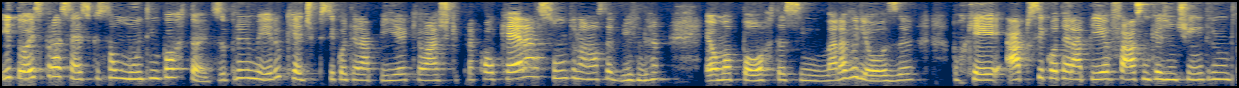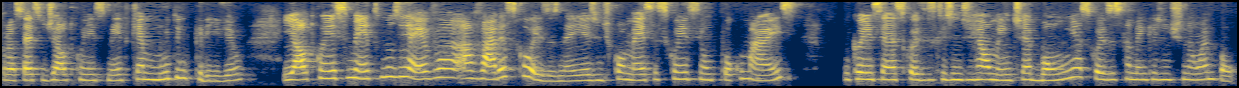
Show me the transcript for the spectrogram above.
E dois processos que são muito importantes. O primeiro, que é de psicoterapia, que eu acho que para qualquer assunto na nossa vida é uma porta assim maravilhosa, porque a psicoterapia faz com que a gente entre em um processo de autoconhecimento que é muito incrível. E autoconhecimento nos leva a várias coisas, né? E a gente começa a se conhecer um pouco mais e conhecer as coisas que a gente realmente é bom e as coisas também que a gente não é bom.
